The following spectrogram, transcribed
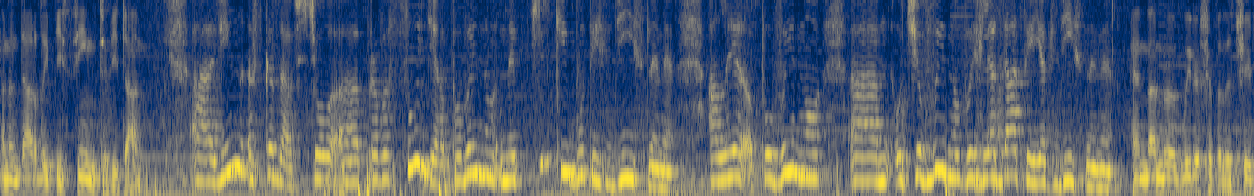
and undoubtedly be seen to be done. Він сказав, що е, правосуддя повинно не тільки бути здійснене, але повинно е, очевидно виглядати як здійснене. And under the leadership of the chief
